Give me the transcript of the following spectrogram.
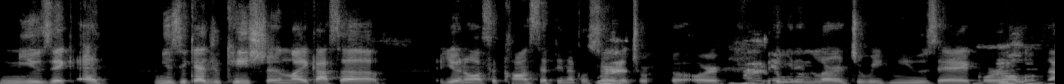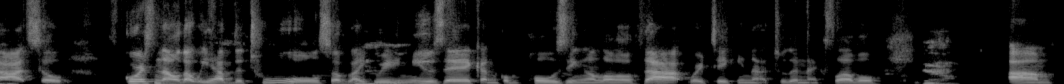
music ed- music education like as a you know as a concept in a conservatory or they wouldn't learn to read music or all of Mhm. that so of course now that we have the tools of like reading Mm-hmm. music and composing a lot of that we're taking that to the next level Yeah. um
